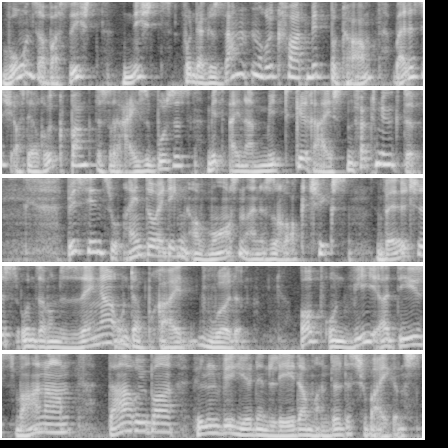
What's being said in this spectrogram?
wo unser Bassist nichts von der gesamten Rückfahrt mitbekam, weil er sich auf der Rückbank des Reisebusses mit einer Mitgereisten vergnügte. Bis hin zu eindeutigen Avancen eines Rockchicks, welches unserem Sänger unterbreitet wurde. Ob und wie er dies wahrnahm, darüber hüllen wir hier den Ledermantel des Schweigens.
